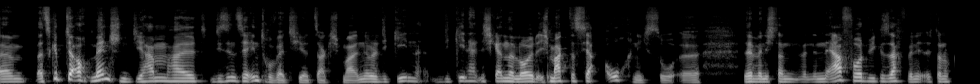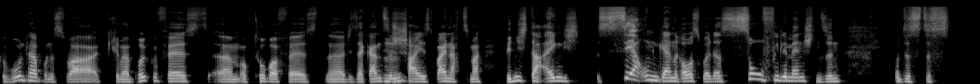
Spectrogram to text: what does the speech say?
Ähm, es gibt ja auch Menschen, die haben halt, die sind sehr introvertiert, sag ich mal, ne? oder die gehen, die gehen halt nicht gerne Leute. Ich mag das ja auch nicht so. Äh, ne, wenn ich dann in Erfurt, wie gesagt, wenn ich da noch gewohnt habe und es war Kremer Brückenfest, ähm, Oktoberfest, ne, dieser ganze mhm. Scheiß, Weihnachtsmarkt, bin ich da eigentlich sehr ungern raus, weil da so viele Menschen sind und das, das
